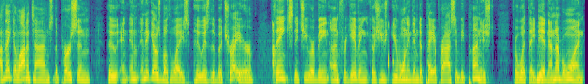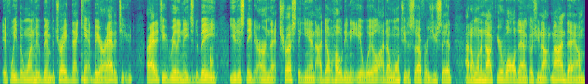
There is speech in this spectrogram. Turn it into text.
I think a lot of mm-hmm. times the person who and, and, and it goes both ways, who is the betrayer, thinks that you are being unforgiving because you you're wanting them to pay a price and be punished for what they mm-hmm. did. Now, number one, if we the one who've been betrayed, that can't be our attitude. Our attitude really needs to be you just need to earn that trust again. I don't hold any ill will. I don't want you to suffer, as you said. I don't want to knock your wall down because you knocked mine down.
